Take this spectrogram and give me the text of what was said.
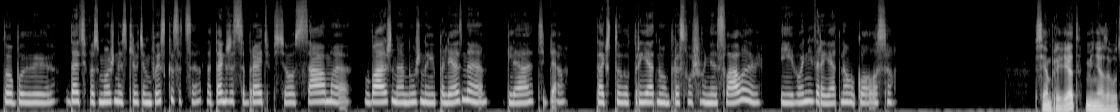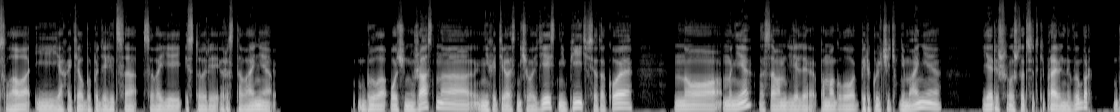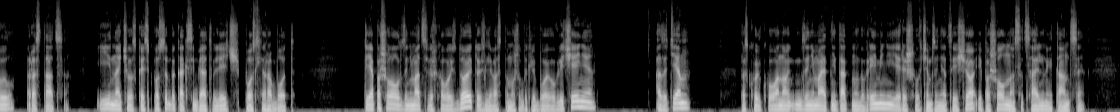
чтобы дать возможность людям высказаться, а также собрать все самое важное, нужное и полезное для тебя. Так что приятного прослушивания Славы и его невероятного голоса. Всем привет, меня зовут Слава, и я хотел бы поделиться своей историей расставания. Было очень ужасно, не хотелось ничего есть, не пить, все такое. Но мне на самом деле помогло переключить внимание. Я решил, что это все-таки правильный выбор был расстаться и начал искать способы, как себя отвлечь после работы. Я пошел заниматься верховой ездой, то есть для вас это может быть любое увлечение. А затем, поскольку оно занимает не так много времени, я решил чем заняться еще и пошел на социальные танцы.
